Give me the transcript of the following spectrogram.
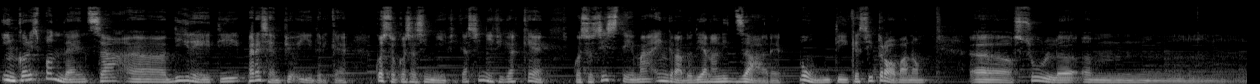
in corrispondenza uh, di reti, per esempio idriche. Questo cosa significa? Significa che questo sistema è in grado di analizzare punti che si trovano uh, sul, um,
